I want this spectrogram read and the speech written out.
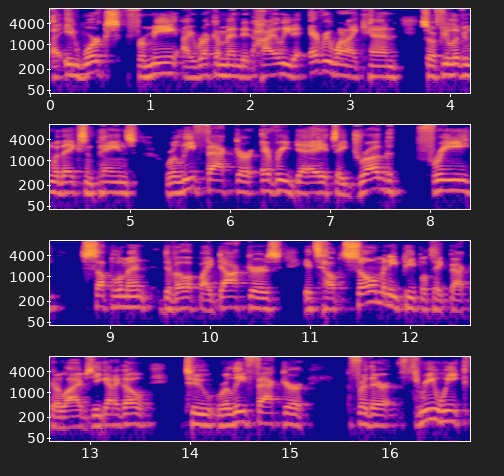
Uh, it works for me. I recommend it highly to everyone I can. So if you're living with aches and pains, Relief Factor every day. It's a drug free supplement developed by doctors. It's helped so many people take back their lives. You got to go to Relief Factor for their three week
